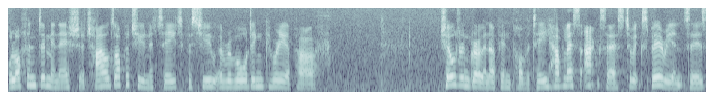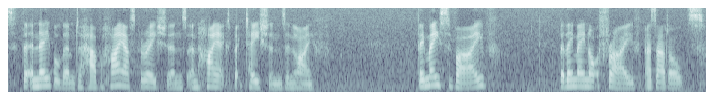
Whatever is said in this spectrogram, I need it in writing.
will often diminish a child's opportunity to pursue a rewarding career path. Children growing up in poverty have less access to experiences that enable them to have high aspirations and high expectations in life. They may survive, but they may not thrive as adults.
